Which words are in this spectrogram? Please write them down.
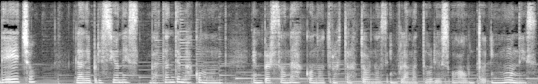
De hecho, la depresión es bastante más común en personas con otros trastornos inflamatorios o autoinmunes.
